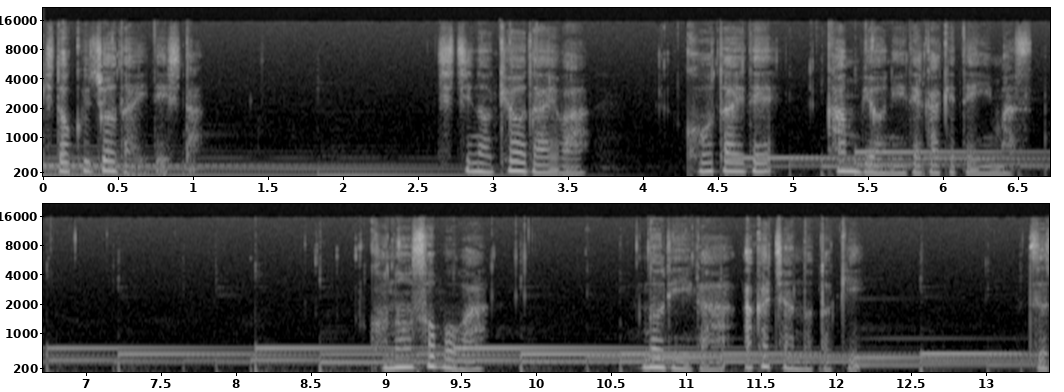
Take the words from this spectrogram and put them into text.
既得女代でした。父の兄弟は交代で看病に出かけています。この祖母はノリーが赤ちゃんの時ずっ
